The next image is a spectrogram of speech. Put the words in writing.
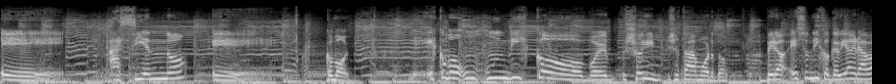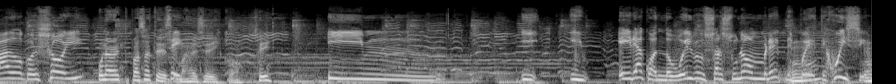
eh, haciendo eh, como... Es como un, un disco, pues Joey ya estaba muerto, pero es un disco que había grabado con Joey Una vez pasaste de Sí. temas de ese disco, ¿sí? y, mm, y, y era cuando vuelve a usar su nombre después de este juicio.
